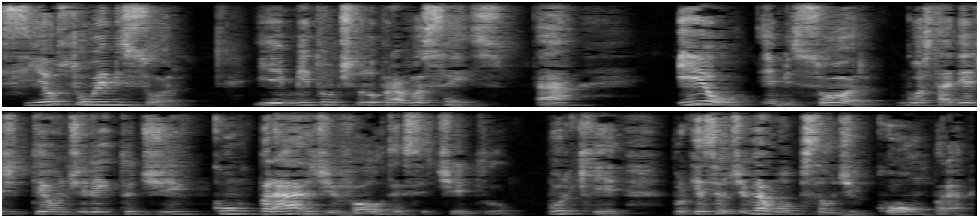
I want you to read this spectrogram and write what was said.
Se eu sou o emissor e emito um título para vocês, tá? eu, emissor, gostaria de ter um direito de comprar de volta esse título. Por quê? Porque se eu tiver uma opção de compra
